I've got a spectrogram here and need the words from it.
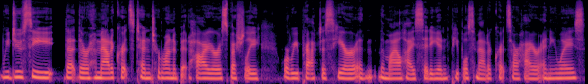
We do see that their hematocrits tend to run a bit higher, especially where we practice here in the Mile High City, and people's hematocrits are higher, anyways.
